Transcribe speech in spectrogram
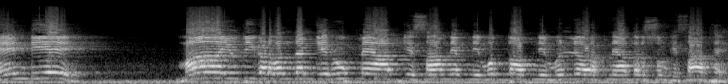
एनडीए महायुति गठबंधन के रूप में आपके सामने अपने मुद्दों, अपने मूल्यों और अपने आदर्शों के साथ है।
